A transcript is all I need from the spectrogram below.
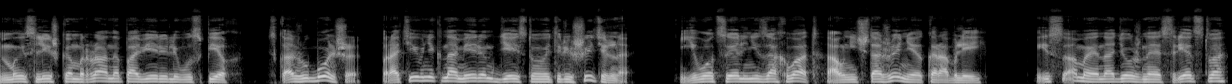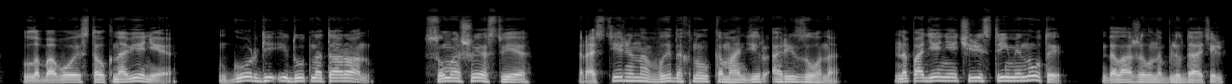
Мы слишком рано поверили в успех. Скажу больше, противник намерен действовать решительно. Его цель не захват, а уничтожение кораблей. И самое надежное средство — лобовое столкновение. Горги идут на таран. Сумасшествие. Растерянно выдохнул командир Аризона. «Нападение через три минуты», — доложил наблюдатель.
